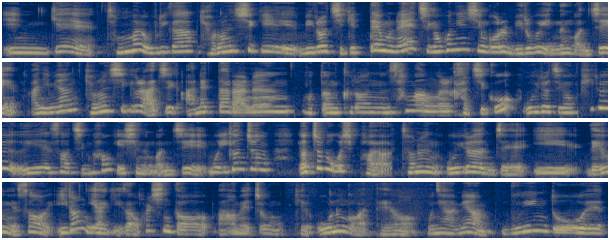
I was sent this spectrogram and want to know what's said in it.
인게 정말 우리가 결혼식이 미뤄지기 때문에 지금 혼인신고를 미루고 있는 건지 아니면 결혼식을 아직 안 했다라는 어떤 그런 상황을 가지고 오히려 지금 필요에 의해서 지금 하고 계시는 건지 뭐 이건 좀 여쭤보고 싶어요. 저는 오히려 이제 이 내용에서 이런 이야기가 훨씬 더 마음에 좀 이렇게 오는 것 같아요. 뭐냐면 무인도에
